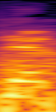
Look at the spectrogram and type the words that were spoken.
Tôi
